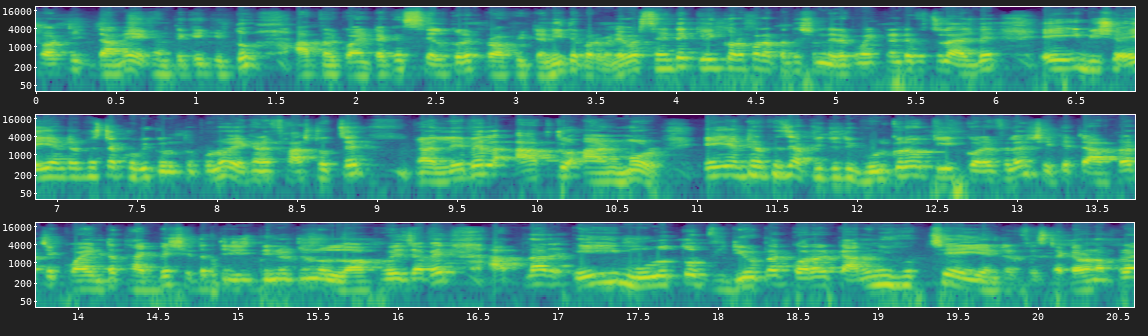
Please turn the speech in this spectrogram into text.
সঠিক দামে এখান থেকে কিন্তু আপনার কয়েনটাকে সেল করে প্রফিটটা নিতে পারবেন। এবার সেন্টে ক্লিক করার পর আপনাদের সামনে এরকম একটা ইন্টারফেস চলে আসবে। এই বিষয়ে, এই ইন্টারফেসটা খুবই গুরুত্বপূর্ণ। এখানে ফার্স্ট হচ্ছে level up to earn more এই ইন্টারফেসে আপনি যদি ভুল করেও ক্লিক করে ফেলেন, সেক্ষেত্রে আপনার যে কয়েনটা থাকবে, সেটা তিরিশ দিনের জন্য লক হয়ে যাবে। আপনার এই মূলত ভিডিওটা করার কারণই হচ্ছে এই ইন্টারফেসটা কারণ আপনারা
